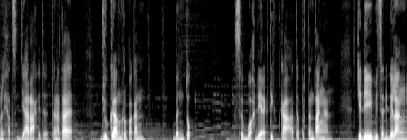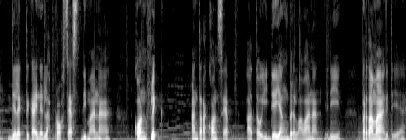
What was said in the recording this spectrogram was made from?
melihat sejarah gitu, ternyata juga merupakan bentuk sebuah dialektika atau pertentangan. Jadi bisa dibilang dialektika ini adalah proses di mana konflik antara konsep atau ide yang berlawanan. Jadi pertama gitu ya,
